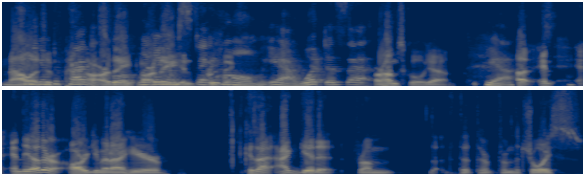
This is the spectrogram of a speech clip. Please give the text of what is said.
knowledge of are school, they are they them stay home yeah what yeah. does that or homeschool yeah yeah uh, and and the other argument i hear because I, I get it from the, the, from the choice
